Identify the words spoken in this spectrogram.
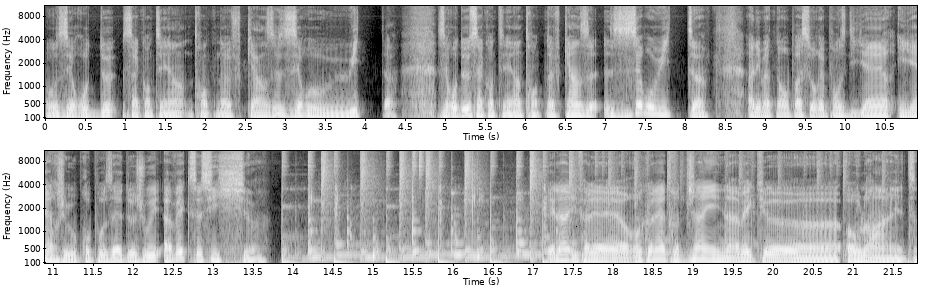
au 02 51 39 15 08. 02 51 39 15 08. Allez maintenant on passe aux réponses d'hier. Hier je vous proposais de jouer avec ceci. Et là, il fallait reconnaître Jane avec euh, All Right.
